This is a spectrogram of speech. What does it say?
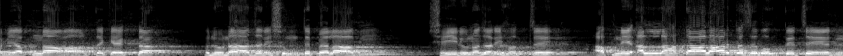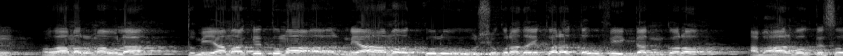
আমি আপনার থেকে একটা রুনাজারি শুনতে পেলাম। সেই রুনাজারি হচ্ছে, আপনি আল্লাহ তালার কাছে বলতেছেন, ও আমার মাওলা, তুমি আমাকে তোমার নিয়ামতগুলো শুক্র আদায় করার তৌফিক দান করো। আবার বলতেছো,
